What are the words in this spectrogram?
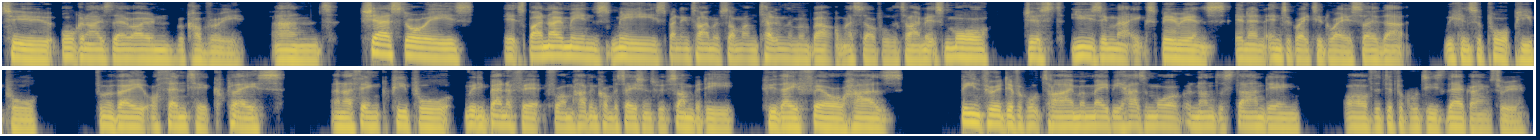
to organize their own recovery and share stories. It's by no means me spending time with someone telling them about myself all the time. It's more just using that experience in an integrated way so that we can support people from a very authentic place. And i think people really benefit from having conversations with somebody who they feel has been through a difficult time and maybe has more of an understanding of the difficulties they're going through.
